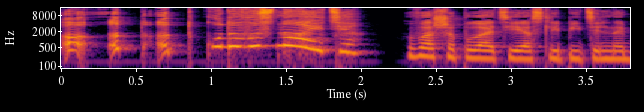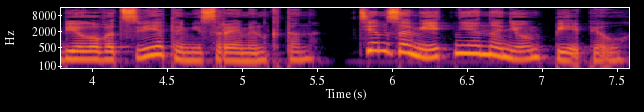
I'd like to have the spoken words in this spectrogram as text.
«А от откуда вы знаете?» «Ваше платье ослепительно-белого цвета, мисс Ремингтон. Тем заметнее на нем пепел».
